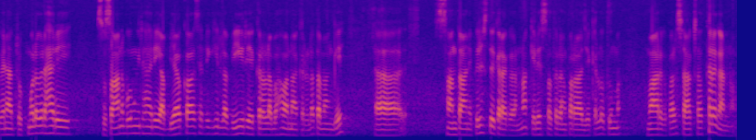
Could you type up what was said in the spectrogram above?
වෙනත් රුක්මුලකට හරි සුසාන භූමියට හරි අභ්‍යවකාශයට ගිහිල්ලා වීරිය කරලා භාවනා කරලා තමන්ගේ సంతානෙ පිරිසිදු කර ගන්නවා කෙලෙස් සතරන් පරාජය කරලා උතුම් මාර්ගඵල සාක්ෂාත් කර ගන්නවා.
